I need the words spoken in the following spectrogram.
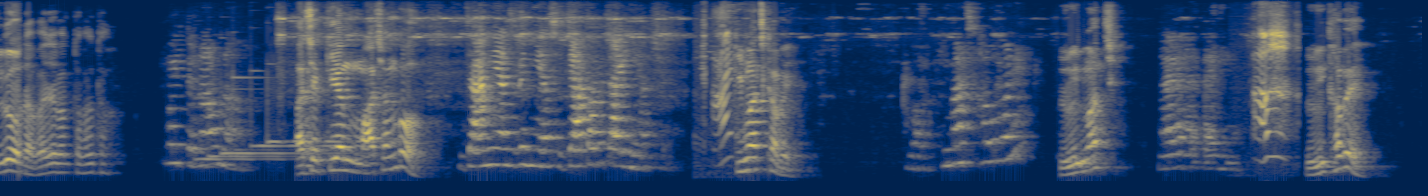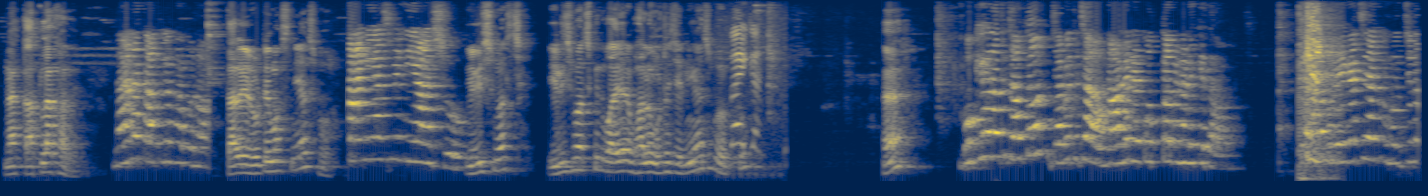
কি গো দাও বাজে বাগতো বাগতো ওই তো নাও না আচ্ছা কি মাছ আনব? যা নিয়ে আসবে নিয়ে আসো যা পাবে তাই নিয়ে আসো। কি মাছ খাবে? কি মাছ খাব মানে? রুই মাছ? হ্যাঁ হ্যাঁ তাই নিয়ে রুই খাবে? না কাতলা খাবে? না না কাতলা খাব না। তাহলে লোটে মাছ নিয়ে আসব? নিয়ে আসবে নিয়ে আসো। ইলিশ মাছ? ইলিশ মাছ কিন্তু বাজারে ভালো উঠেছে নিয়ে আসব হ্যাঁ? বকিও না যাও তো যাবে তো যাও। না হলে করতে হবে না রেখে দাও। হয়ে গেছে এখন ওর জন্য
